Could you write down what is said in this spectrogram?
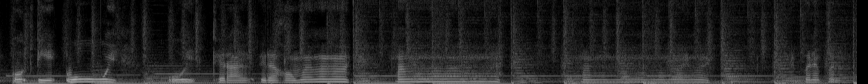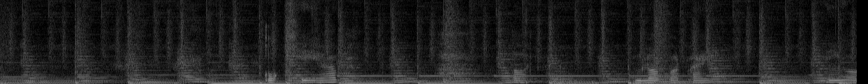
นโอ้ตีโอ้ยโอ้ยเทได้เทได้ของไม่ไม่ไม่ไม่ไม่ไม่ไม่ไม่ไม่ไม่ไม่ไม่แอปเปิ้ลแอปเคครับรอดอยู่รอดปลอดภัย นี่ก็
